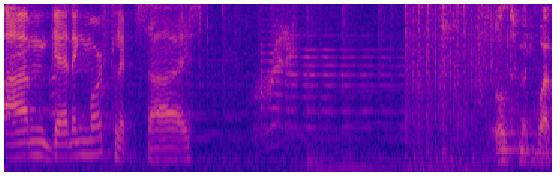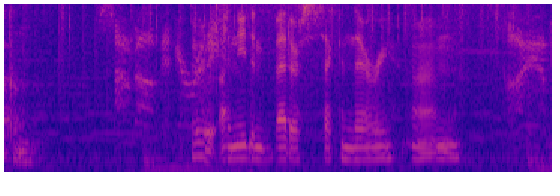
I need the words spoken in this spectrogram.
I'm getting more clip size. Ultimate weapon. Sound off if you're ready. Ooh, I need a better secondary. Um, I am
